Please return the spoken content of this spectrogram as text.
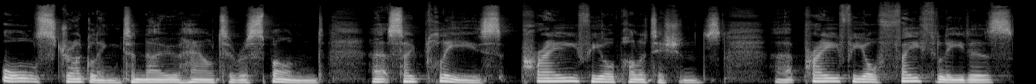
all struggling to know how to respond. Uh, so please pray for your politicians, uh, pray for your faith leaders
